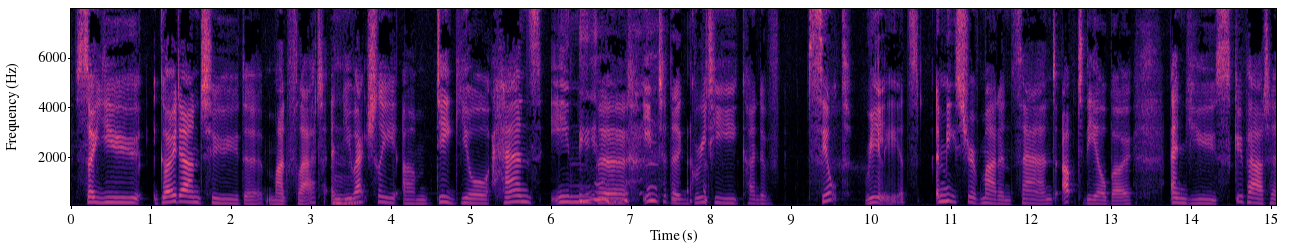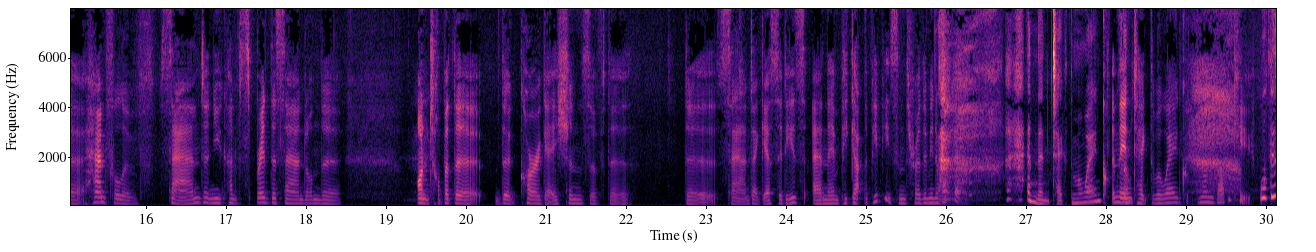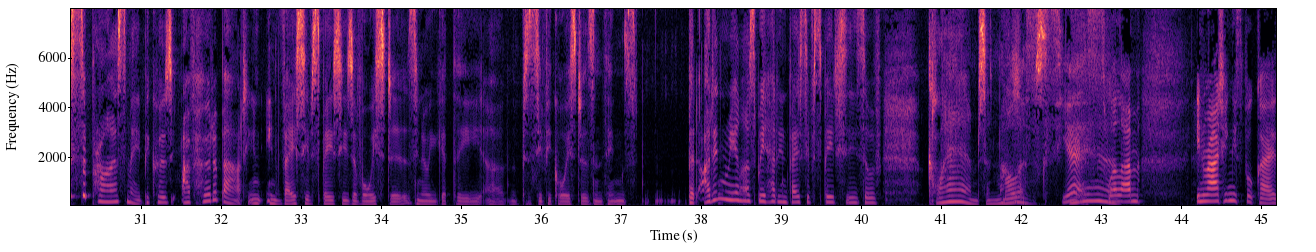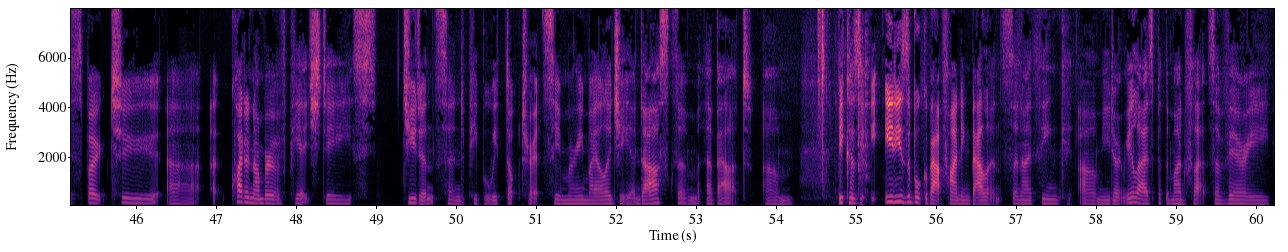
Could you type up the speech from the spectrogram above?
so you go down to the mud flat and you actually um, dig your hands in the into the gritty kind of silt, really. It's a mixture of mud and sand up to the elbow, and you scoop out a handful of sand and you kind of spread the sand on the on top of the the corrugations of the the sand, I guess it is, and then pick up the pippies and throw them in a bucket. And then take them away and cook and then them. take them away and cook them on the barbecue. Well, this surprised me because I've heard about in, invasive species of oysters. You know, you get the uh, Pacific oysters and things, but I didn't realise we had invasive species of clams and mussels. mollusks. Yes. Yeah. Well, um, in writing this book, I spoke to uh, quite a number of PhD students and people with doctorates in marine biology and ask them about um, because it is a book about finding balance, and I think um, you don't realise, but the mudflats are very.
